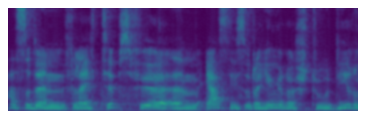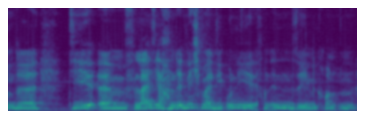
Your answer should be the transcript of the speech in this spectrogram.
Hast du denn vielleicht Tipps für ähm, Erstis oder jüngere Studierende, die ähm, vielleicht ja nicht mal die Uni von innen sehen konnten?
